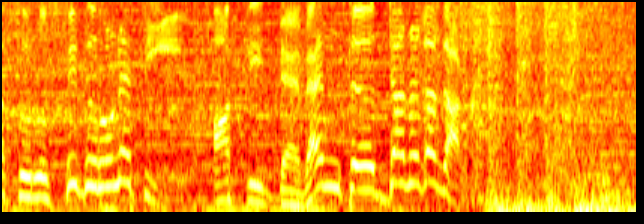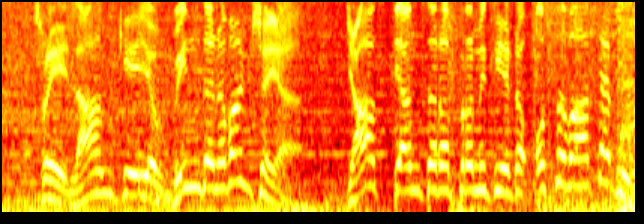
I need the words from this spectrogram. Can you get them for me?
අතුරු සිදුරු නැති අති දැවන්ත ජනගගක්. ශ්‍රී ලාංකේය වින්දන වංශය ජාත්‍යන්තර ප්‍රමිතියට ඔසවා තැබූ.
